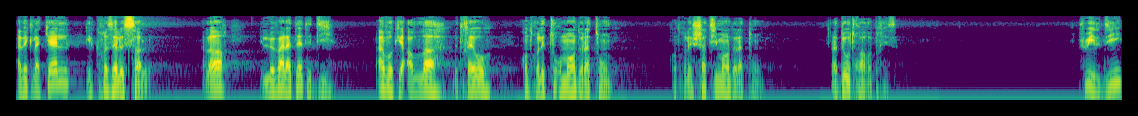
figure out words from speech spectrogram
avec laquelle il creusait le sol. Alors, il leva la tête et dit Invoquez Allah, le Très-Haut, contre les tourments de la tombe, contre les châtiments de la tombe, à deux ou trois reprises. Puis il dit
